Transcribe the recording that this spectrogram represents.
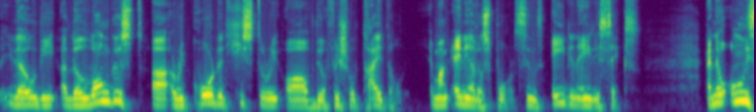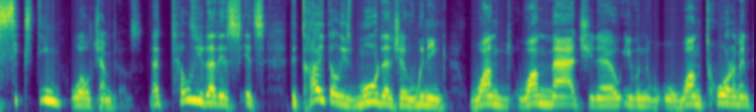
you know the uh, the longest uh, recorded history of the official title among any other sport since 1886 and there were only 16 world champions. That tells you that it's it's the title is more than just winning one one match, you know, even one tournament.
